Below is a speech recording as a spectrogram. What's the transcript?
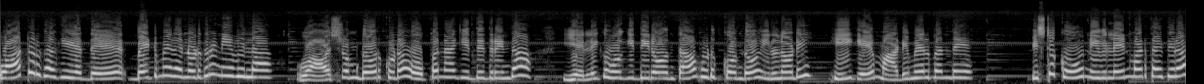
ವಾಟರ್ಗಾಗಿ ಎದ್ದೆ, ಬೆಡ್ ಮೇಲೆ ನೋಡಿದ್ರೆ ನೀವಿಲ್ಲ. ವಾಶ್ರೂಮ್ ಡೋರ್ ಕೂಡ ಓಪನ್ ಆಗಿ ಇದ್ದಿದ್ರಿಂದ ಎಲ್ಲಿಗೆ ಹೋಗಿದ್ದೀರೋ ಅಂತ ಹುಡುಕೊಂಡು ಇಲ್ಲಿ ನೋಡಿ ಹೀಗೆ ಮಾಡಿ ಮೇಲೆ ಬಂದೆ. ಇಷ್ಟಕ್ಕೂ ನೀವಿಲ್ಲೇನ್ ಮಾಡ್ತಾ ಇದ್ದೀರಾ?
